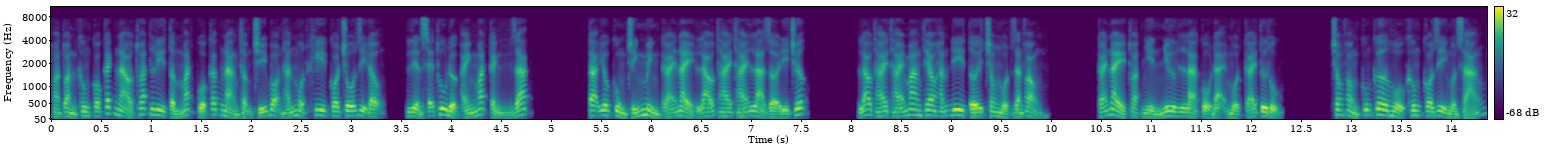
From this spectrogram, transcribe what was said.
hoàn toàn không có cách nào thoát ly tầm mắt của các nàng, thậm chí bọn hắn một khi có chỗ di động, liền sẽ thu được ánh mắt cảnh giác. Tạ yêu cùng chính mình cái này lão thái thái là rời đi trước. Lão thái thái mang theo hắn đi tới trong một gian phòng cái này thoạt nhìn như là cổ đại một cái tư thục. Trong phòng cũng cơ hồ không có gì nguồn sáng,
